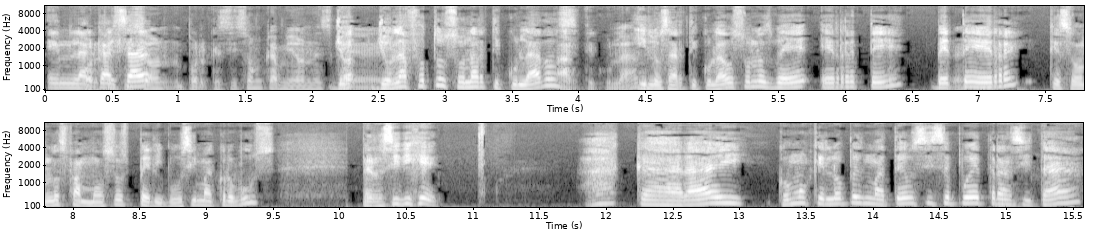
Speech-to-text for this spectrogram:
en la porque, calzada... sí son, porque sí son camiones Yo, que- yo la foto son articulados. Articulados. Y los articulados son los BRT, BTR, que son los famosos peribús y macrobús. Pero sí dije, ah, caray, ¿cómo que López Mateo sí se puede transitar?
